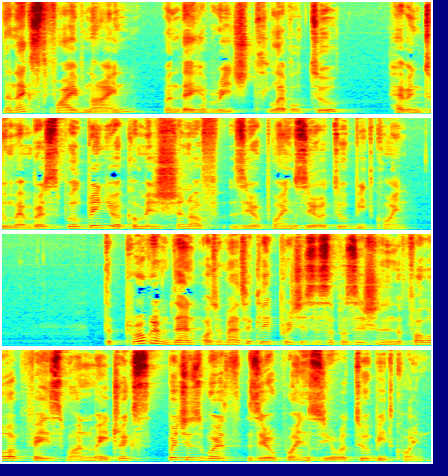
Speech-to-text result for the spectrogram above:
The next five nine, when they have reached level 2, having two members, will bring you a commission of 0.02 Bitcoin. The program then automatically purchases a position in the follow-up phase 1 matrix, which is worth 0.02 Bitcoin.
